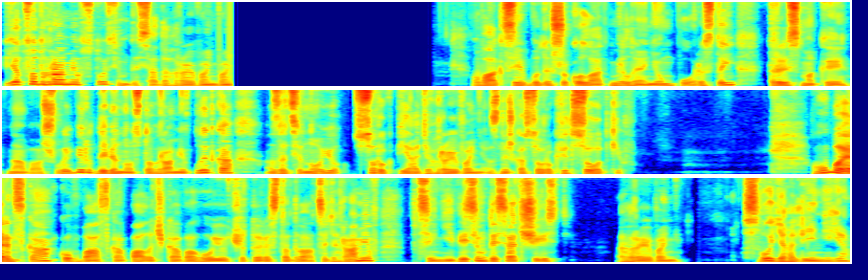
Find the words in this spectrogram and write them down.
500 грамів 170 гривень. В акції буде шоколад Міленіум пористий, три смаки на ваш вибір, 90 грамів плитка за ціною 45 гривень, знижка 40%. Губернська ковбаска паличка вагою 420 грамів в ціні 86 гривень. Своя лінія.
